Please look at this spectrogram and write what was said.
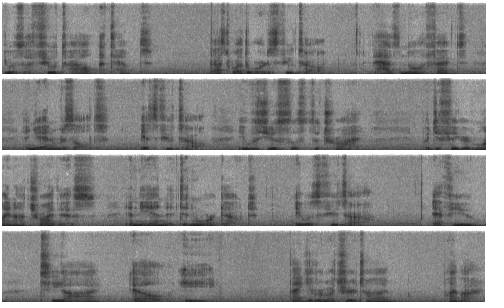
It was a futile attempt. That's why the word is futile. It has no effect on your end result. It's futile. It was useless to try. But you figured, why not try this? In the end, it didn't work out. It was futile. F U T I L E. Thank you very much for your time. Bye bye.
